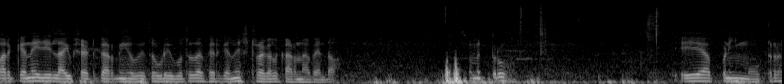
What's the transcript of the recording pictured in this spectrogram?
ਪਰ ਕਹਿੰਦੇ ਜੇ ਲਾਈਫ ਸੈੱਟ ਕਰਨੀ ਹੋਵੇ ਥੋੜੇ ਬਹੁਤੇ ਤਾਂ ਫਿਰ ਕਹਿੰਦੇ ਸਟਰਗਲ ਕਰਨਾ ਪੈਂਦਾ। ਸੋ ਮਿੱਤਰੋ, ਇਹ ਆ ਆਪਣੀ ਮੋਟਰ।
